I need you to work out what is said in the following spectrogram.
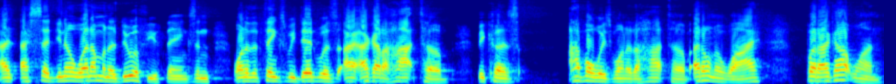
I, I said, you know what, I'm going to do a few things. And one of the things we did was I, I got a hot tub because I've always wanted a hot tub. I don't know why, but I got one.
